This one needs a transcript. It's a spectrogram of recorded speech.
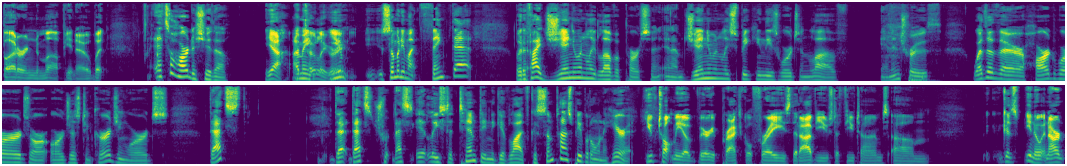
buttering them up, you know. But It's a hard issue though. yeah, I, I, mean, totally agree. you- somebody might think that, but if I genuinely love a person and I'm genuinely speaking these words in love and in truth, whether they're hard words or, or just encouraging words, that's that that's tr- that's at least attempting to give life because sometimes people don't want to hear it. You've taught me a very practical phrase that I've used a few times. Um, because you know, in our,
